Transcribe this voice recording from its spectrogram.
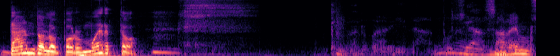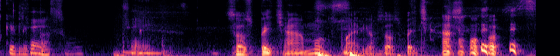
dándolo por muerto. Qué barbaridad. Pues ya sabemos qué le Sí. pasó. Sí. Sospechamos, Mario, sospechamos.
